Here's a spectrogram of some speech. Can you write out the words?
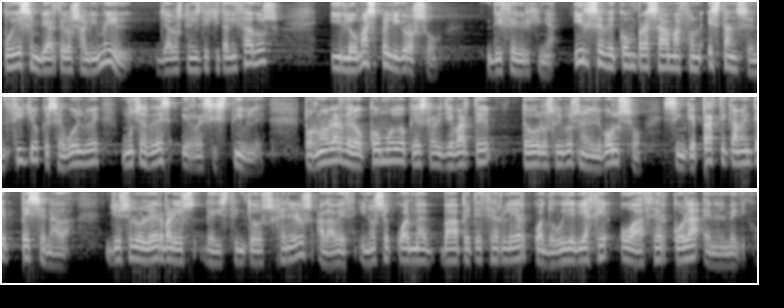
puedes enviártelos al email. Ya los tenéis digitalizados y lo más peligroso, dice Virginia, irse de compras a Amazon es tan sencillo que se vuelve muchas veces irresistible. Por no hablar de lo cómodo que es llevarte todos los libros en el bolso, sin que prácticamente pese nada. Yo suelo leer varios de distintos géneros a la vez y no sé cuál me va a apetecer leer cuando voy de viaje o a hacer cola en el médico.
